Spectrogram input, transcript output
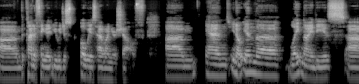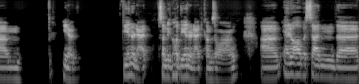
um, the kind of thing that you would just always have on your shelf. Um, and you know, in the late '90s, um, you know, the internet, something called the internet, comes along, um, and all of a sudden the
